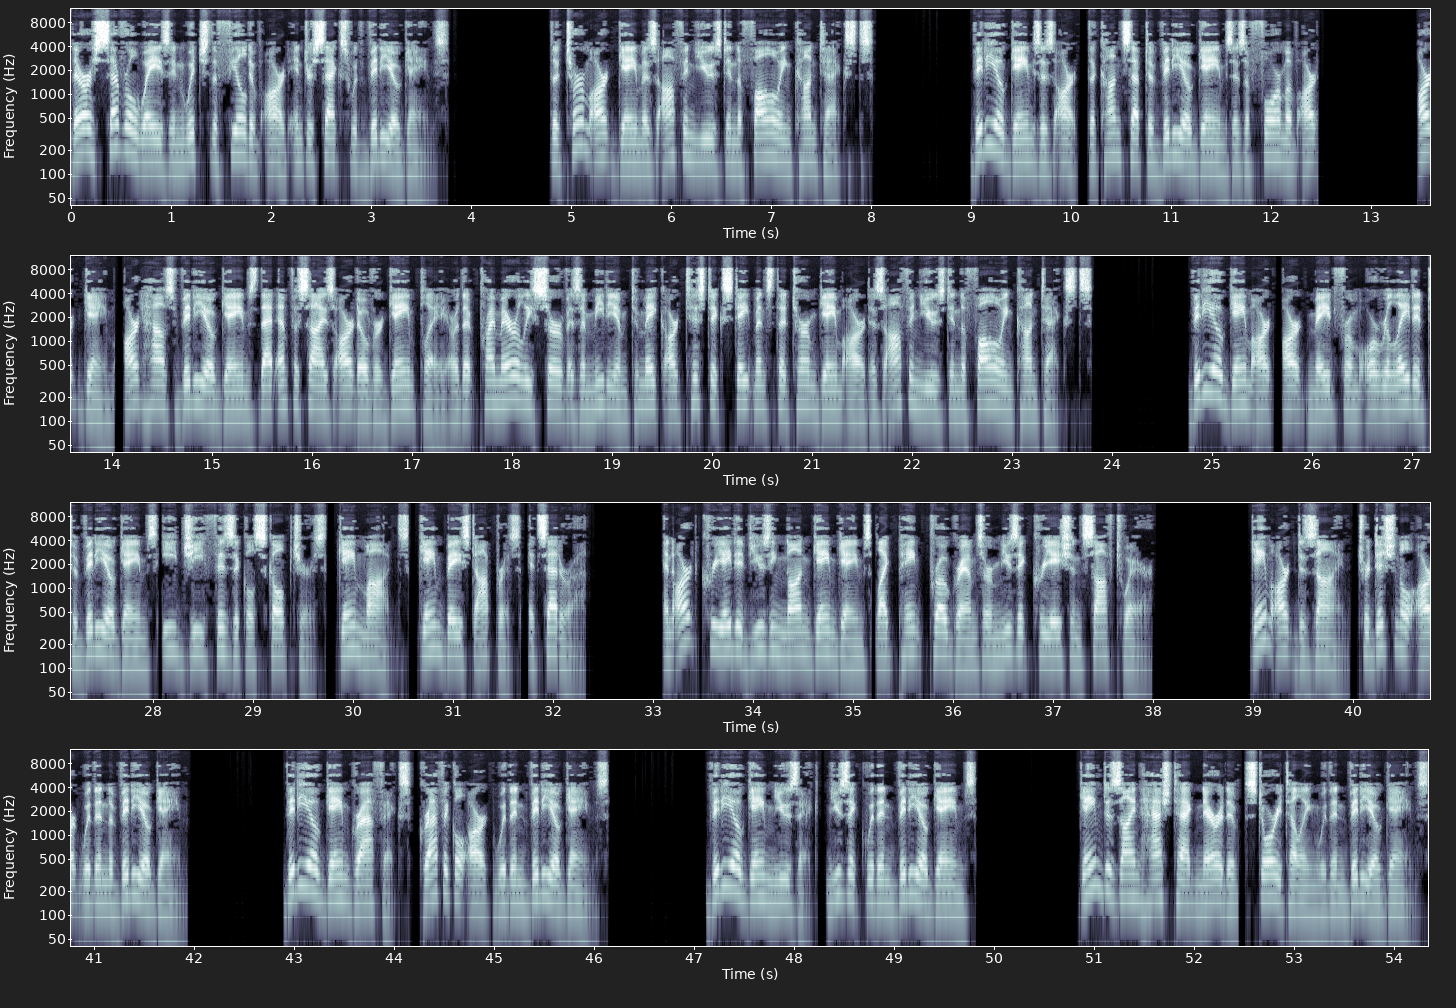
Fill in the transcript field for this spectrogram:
There are several ways in which the field of art intersects with video games. The term art game is often used in the following contexts. Video games as art – the concept of video games as a form of art Art game – art house video games that emphasize art over gameplay or that primarily serve as a medium to make artistic statements The term game art is often used in the following contexts. Video game art – art made from or related to video games e.g. physical sculptures, game mods, game-based operas, etc. An art created using non-game games like paint programs or music creation software. Game art design – traditional art within the video game, Video game graphics, graphical art within video games Video game music, music within video games Game design Hashtag narrative, storytelling within video games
